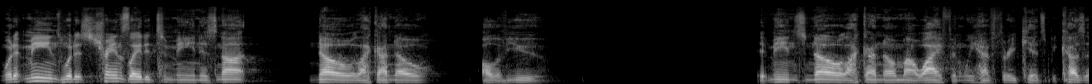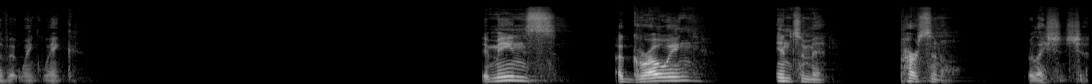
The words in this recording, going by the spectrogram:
What it means, what it's translated to mean, is not know like I know all of you. It means know like I know my wife and we have three kids because of it, wink, wink. It means a growing, intimate, personal relationship.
